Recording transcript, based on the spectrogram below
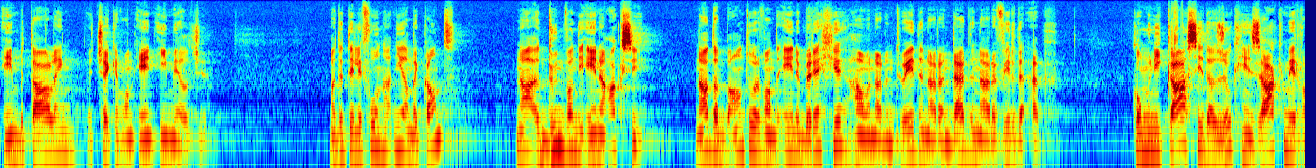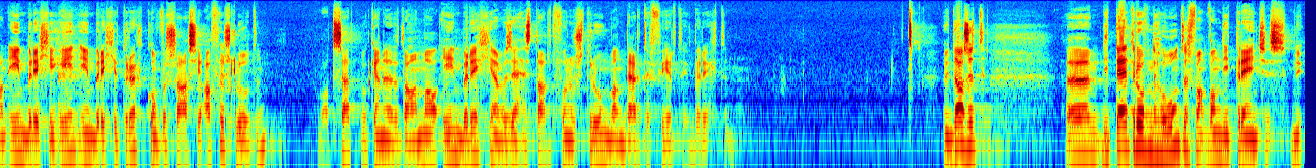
één betaling, het checken van één e-mailtje. Maar de telefoon gaat niet aan de kant na het doen van die ene actie. Na het beantwoorden van het ene berichtje gaan we naar een tweede, naar een derde, naar een vierde app. Communicatie, dat is ook geen zaak meer van één berichtje heen, één berichtje terug, conversatie afgesloten. WhatsApp, we kennen het allemaal, één berichtje en we zijn gestart voor een stroom van 30, 40 berichten. Nu, dat is het, uh, die tijdrovende gewoontes van, van die treintjes. Nu,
